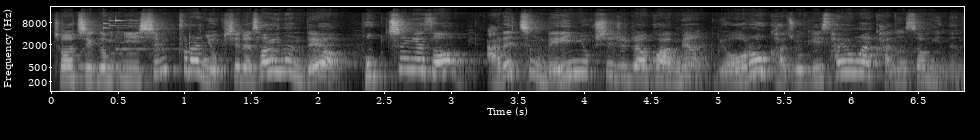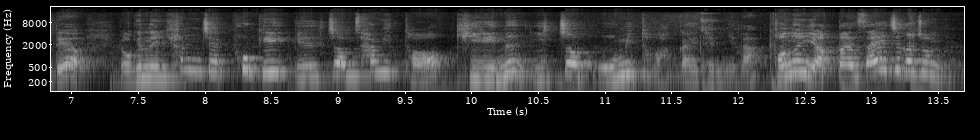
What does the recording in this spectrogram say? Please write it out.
저 지금 이 심플한 욕실에 서 있는데요. 복층에서 아래층 메인 욕실이라고 하면 여러 가족이 사용할 가능성이 있는데요. 여기는 현재 폭이 1.4m, 길이는 2.5m 가까이 됩니다. 저는 약간 사이즈가 좀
